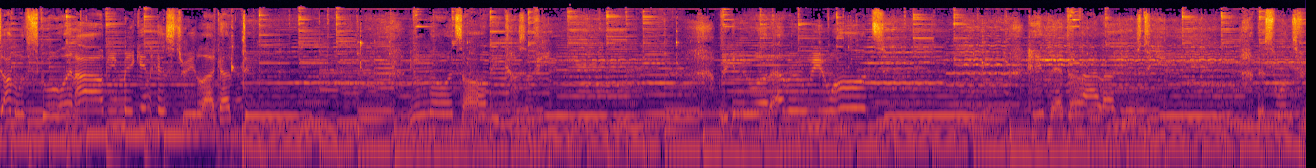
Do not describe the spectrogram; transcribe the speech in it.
done with school, and I'll be making history like I do. You'll know it's all because of you. We can do whatever we want to. Hey there, Delilah, here's to you. This one's for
